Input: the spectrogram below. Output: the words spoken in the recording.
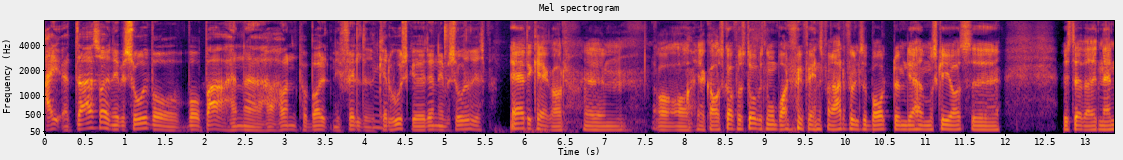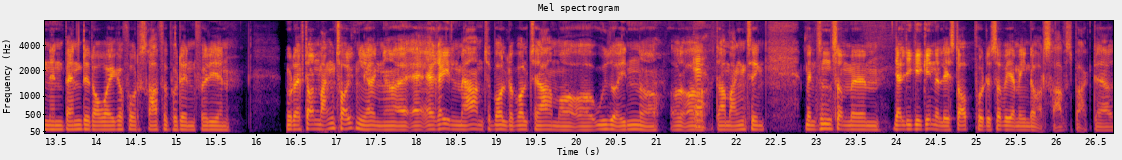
Nej, at der er så en episode, hvor, hvor bare han uh, har hånden på bolden i feltet. Mm. Kan du huske øh, den episode, Jesper? Ja, det kan jeg godt. Øhm, og, og jeg kan også godt forstå, hvis nogle Brøndby-fans med rette følte sig bortdømt. Jeg havde måske også, øh, hvis det havde været den anden ende bandet over ikke at få det straffe på den, fordi en, nu er der efterhånden mange tolkninger af, af reglen med arm til bold og bold til arm og, og ud og inden, og, og, og ja. der er mange ting. Men sådan som øh, jeg lige gik ind og læste op på det, så vil jeg mene, der var et straffespark der.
